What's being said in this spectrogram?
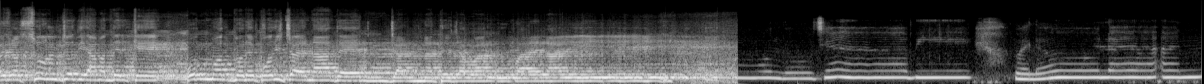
ওই রসুল যদি আমাদেরকে উম্মত বলে পরিচয় না দেন জান্নাতে যাওয়ার উপায় নাই الجابي ولولا أن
